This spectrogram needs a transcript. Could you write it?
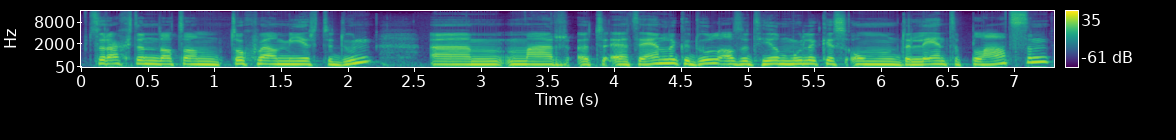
trachten dat dan toch wel meer te doen. Um, maar het uiteindelijke doel, als het heel moeilijk is om de lijn te plaatsen,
